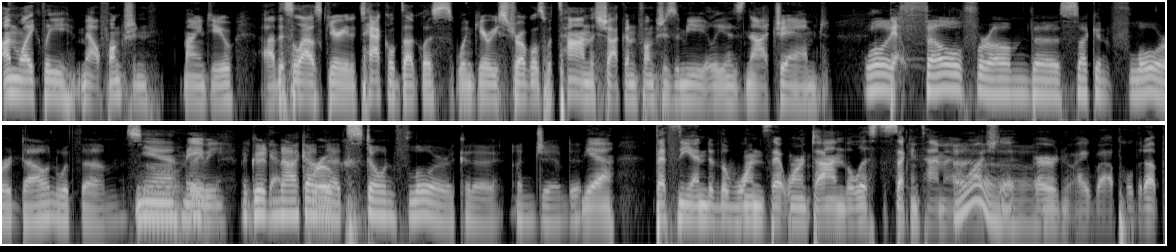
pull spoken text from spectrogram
unlikely malfunction, mind you. Uh, this allows Gary to tackle Douglas. When Gary struggles with Tom, the shotgun functions immediately and is not jammed. well, it fell from the second floor down with them. So yeah, maybe A Maybe good knock on that stone floor could have unjammed it. Yeah. That's the end of the ones that weren't on the list the second time I watched it Oh. or I uh, pulled it up.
